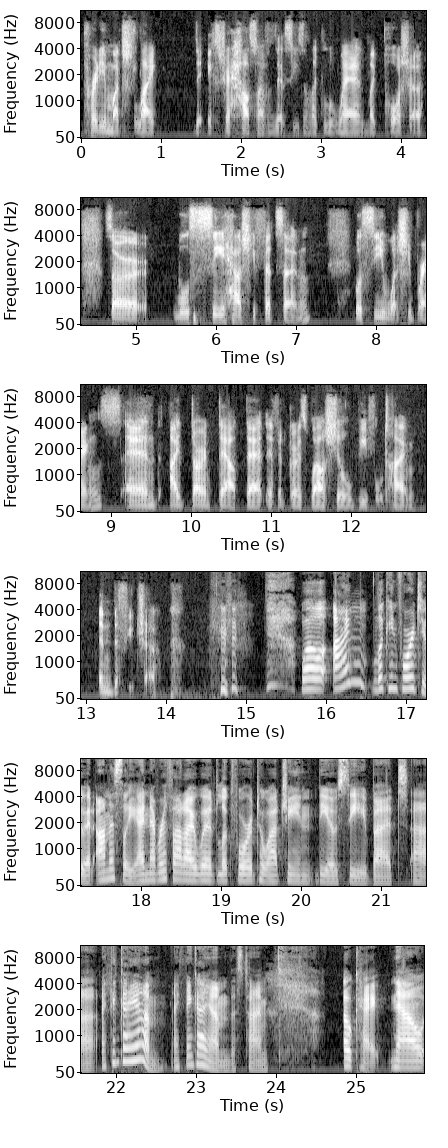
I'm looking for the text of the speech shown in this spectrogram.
pretty much like the extra housewife of that season, like Luann, like Portia. So we'll see how she fits in. We'll see what she brings, and I don't doubt that if it goes well, she'll be full time in the future. Well, I'm looking forward to it. Honestly, I never thought I would look forward to watching the OC, but uh, I think I am. I think I am this time. Okay, now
